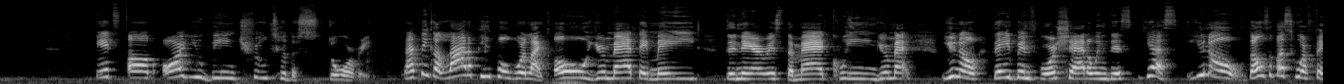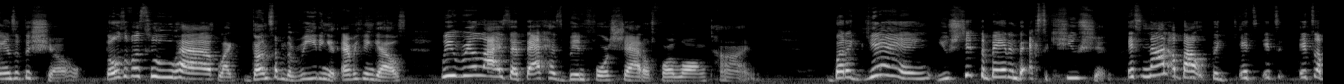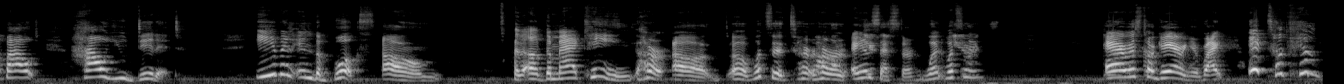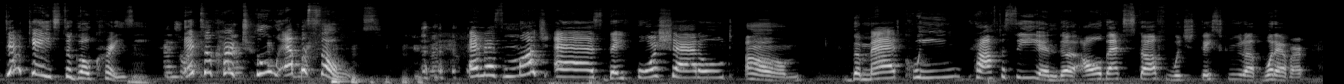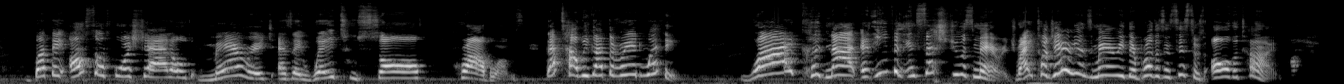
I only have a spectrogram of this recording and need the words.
it's of are you being true to the story? I think a lot of people were like, "Oh, you're mad they made Daenerys the Mad Queen. You're mad." You know, they've been foreshadowing this. Yes, you know, those of us who are fans of the show, those of us who have like done some of the reading and everything else, we realize that that has been foreshadowed for a long time. But again, you shit the bed in the execution. It's not about the it's it's it's about how you did it even in the books, um, uh, the Mad King, her, uh, uh what's it, her, her ancestor, what, what's her name? Aerys Targaryen, right? It took him decades to go crazy. Right. It took her two episodes. and as much as they foreshadowed um the Mad Queen prophecy and the, all that stuff, which they screwed up, whatever, but they also foreshadowed marriage as a way to solve problems. That's how we got the red wedding. Why could not, and even incestuous marriage, right? Targaryens married their brothers and sisters all the time.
